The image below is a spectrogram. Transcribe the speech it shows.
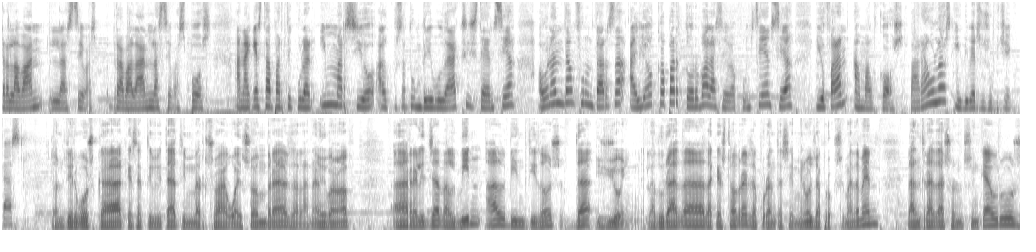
relevant les seves, revelant les seves pors. En aquesta particular immersió, al costat ombrívol de l'existència, hauran d'enfrontar-se a allò que pertorba la seva consciència i ho faran amb el cos, paraules i diversos objectes. Doncs dir-vos que aquesta activitat Immerso Agua i Sombres de la nau Ivanov es realitza del 20 al 22 de juny. La durada d'aquesta obra és de 45 minuts aproximadament, l'entrada són 5 euros,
